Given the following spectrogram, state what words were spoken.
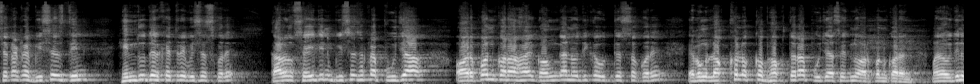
সেটা একটা বিশেষ দিন হিন্দুদের ক্ষেত্রে বিশেষ করে। কারণ সেই দিন বিশেষ একটা পূজা অর্পণ করা হয় গঙ্গা নদীকে উদ্দেশ্য করে এবং লক্ষ লক্ষ ভক্তরা পূজা সেদিন অর্পণ করেন। মানে ওই দিন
